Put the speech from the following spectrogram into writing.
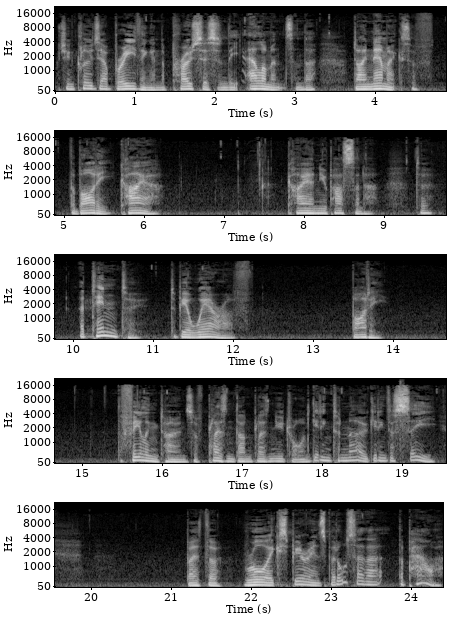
which includes our breathing and the process and the elements and the dynamics of the body, kaya, kaya nupassana, to attend to, to be aware of body. The feeling tones of pleasant, unpleasant, neutral, and getting to know, getting to see both the raw experience but also the, the power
